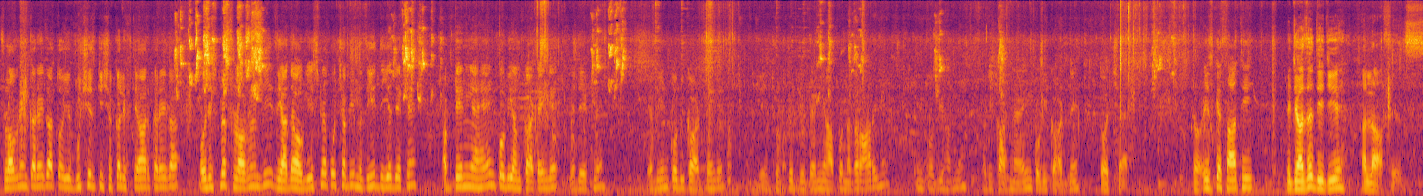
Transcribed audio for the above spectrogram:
فلاورنگ کرے گا تو یہ بشز کی شکل اختیار کرے گا اور اس میں فلاورنگ بھی زیادہ ہوگی۔ اس میں کچھ ابھی مزید یہ دیکھیں، اب ٹینیاں ہیں، ان کو بھی ہم کاٹیں گے۔ یہ دیکھ لیں۔ ابھی ان کو بھی کاٹ دیں گے۔ یہ چھوٹی چھوٹی جو آپ کو نظر آ رہی ہیں۔ ان کو بھی ہم نے ابھی کاٹنا ہے۔ ان کو بھی کاٹ دیں تو اچھا ہے۔ تو اس کے ساتھ ہی اجازت دیجیے۔ اللہ حافظ۔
